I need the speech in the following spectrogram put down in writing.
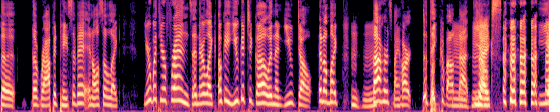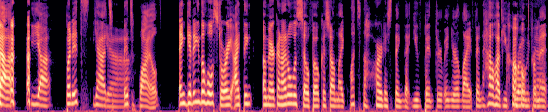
the the rapid pace of it and also like you're with your friends and they're like okay you get to go and then you don't and i'm like Mhm. that hurts my heart to think about that Mhm. So, Yikes. yeah yeah but it's yeah it's Yeah. it's wild and getting the whole story i think american idol was so focused on like what's the hardest thing that you've been through in your life and how have you Oh, grown from yeah. it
